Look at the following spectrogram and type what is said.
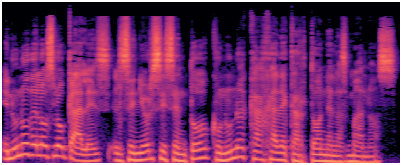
En uno de los locales el señor se sentó con una caja de cartón en las manos.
